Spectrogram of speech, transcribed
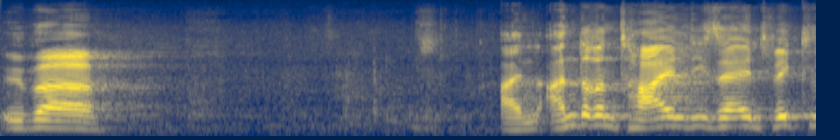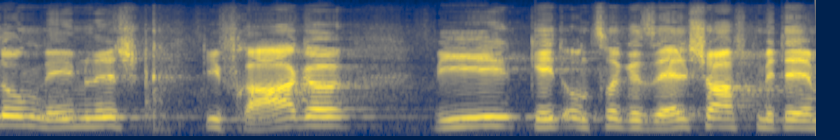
über einen anderen Teil dieser Entwicklung, nämlich die Frage, wie geht unsere Gesellschaft mit der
